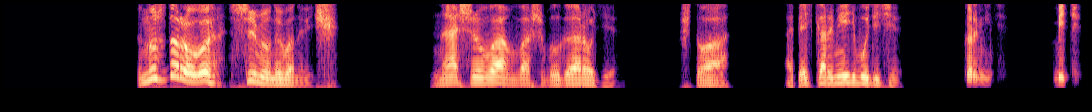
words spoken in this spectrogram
— Ну, здорово, Семен Иванович! Наше вам, ваше благородие. Что, опять кормить будете? Кормить. Бить.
